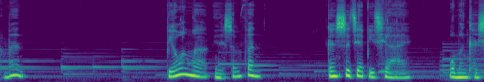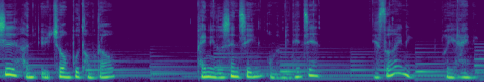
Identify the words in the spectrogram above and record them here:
阿门。别忘了你的身份，跟世界比起来。我们可是很与众不同的哦。陪你读圣经，我们明天见。耶稣爱你，我也爱你。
